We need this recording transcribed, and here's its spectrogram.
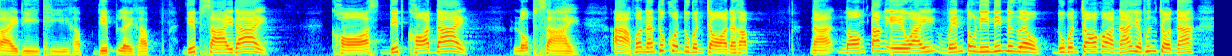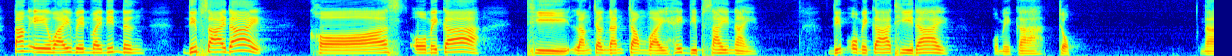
by dt ครับดิฟเลยครับดิฟไซได้ คอสดิฟคอสได้ลบไซน์อ่าเพราะนั้นทุกคนดูบนจอนะครับนะน้องตั้ง A ไว้เว้นตรงนี้นิดนึงเร็ว ดูบนจอก่อนนะ อย่าเพิ่งจดนะ ตั้ง A ไว้เว้นไว้นิดนึงดิฟไซน์ได้คอสโอเมก้าทีหลังจากนั้นจำไว้ให้ดิฟไซน์ในดิฟโอเมก้าทีได้โอเมก้าจบนะ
